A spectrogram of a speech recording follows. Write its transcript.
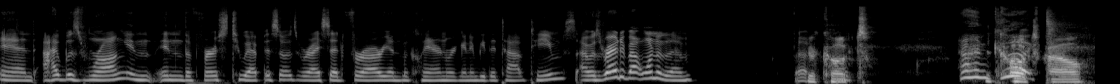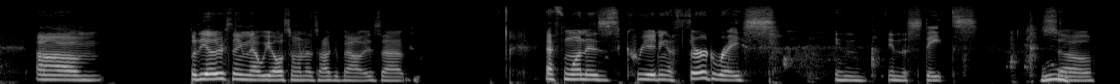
And I was wrong in in the first two episodes where I said Ferrari and McLaren were going to be the top teams. I was right about one of them. But You're cooked. I'm You're cooked. pal. Um, but the other thing that we also want to talk about is that F1 is creating a third race in in the states. Ooh. So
